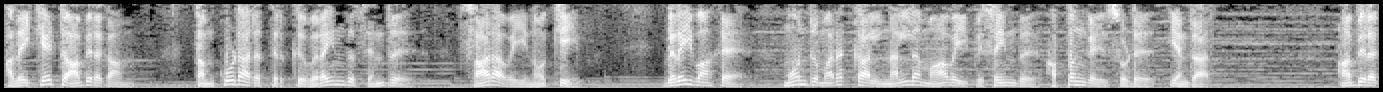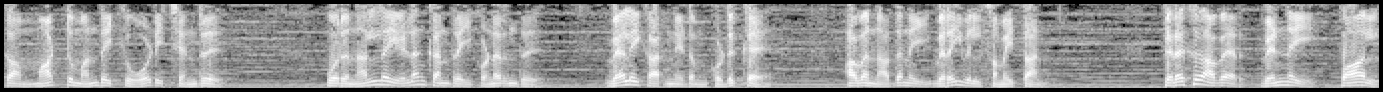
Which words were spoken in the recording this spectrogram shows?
அதை கேட்டு ஆபிரகாம் தம் கூடாரத்திற்கு விரைந்து சென்று சாராவை நோக்கி விரைவாக மூன்று மரக்கால் நல்ல மாவை பிசைந்து அப்பங்கள் சுடு என்றார். ஆபிரகாம் மாட்டு மந்தைக்கு ஓடிச் சென்று ஒரு நல்ல இளங்கன்றை கொணர்ந்து வேலைக்காரனிடம் கொடுக்க அவன் அதனை விரைவில் சமைத்தான். பிறகு அவர் வெண்ணெய் பால்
